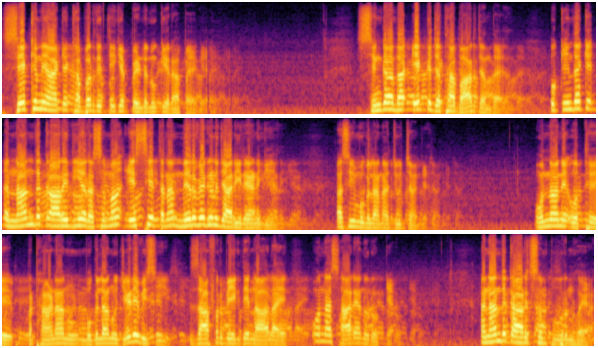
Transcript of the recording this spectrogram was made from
ਸਿੱਖ ਨੇ ਆ ਕੇ ਖਬਰ ਦਿੱਤੀ ਕਿ ਪਿੰਡ ਨੂੰ ਘੇਰਾ ਪੈ ਗਿਆ। ਸਿੰਘਾਂ ਦਾ ਇੱਕ ਜਥਾ ਬਾਹਰ ਜਾਂਦਾ ਹੈ। ਉਹ ਕਹਿੰਦਾ ਕਿ ਆਨੰਦ ਕਾਰਜ ਦੀਆਂ ਰਸਮਾਂ ਇਸੇ ਤਰ੍ਹਾਂ ਨਿਰਵਿਘਨ ਜਾਰੀ ਰਹਿਣਗੀਆਂ। ਅਸੀਂ ਮੁਗਲਾਂ ਨਾਲ ਜੂਝਾਂਗੇ। ਉਹਨਾਂ ਨੇ ਉੱਥੇ ਪਠਾਣਾ ਨੂੰ ਮੁਗਲਾਂ ਨੂੰ ਜਿਹੜੇ ਵੀ ਸੀ ਜਾਫਰ ਬੇਗ ਦੇ ਨਾਲ ਆਏ ਉਹਨਾਂ ਸਾਰਿਆਂ ਨੂੰ ਰੋਕਿਆ। ਆਨੰਦ ਕਾਰਜ ਸੰਪੂਰਨ ਹੋਇਆ।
